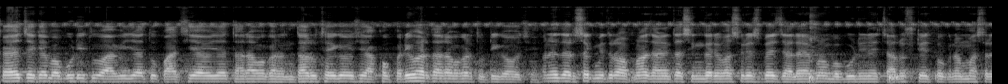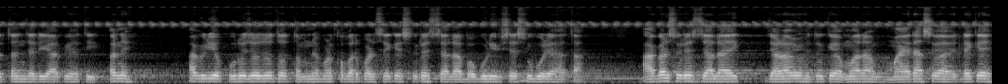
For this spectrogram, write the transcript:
કહે છે કે, બબુડી, તું આવી જા, તું પાછી આવી જા. તારા વગર અંધારું થઈ ગયું છે. આખો પરિવાર તારા વગર તૂટી ગયો છે. અને દર્શક મિત્રો, આપણા જાણીતા સિંગર એવા સુરેશભાઈ ઝાલાએ પણ બબુડીને ચાલુ સ્ટેજ પ્રોગ્રામમાં શ્રદ્ધાંજલિ આપી હતી. અને આ વીડિયો પૂરો જોજો તો તમને પણ ખબર પડશે કે સુરેશ ઝાલા બબુડી વિશે શું બોલ્યા હતા. આગળ સુરેશ ઝાલાએ જણાવ્યું હતું કે, અમારા માયરા સેવા એટલે કે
